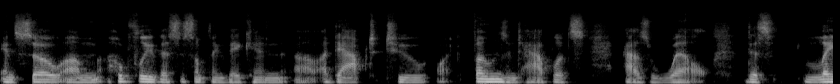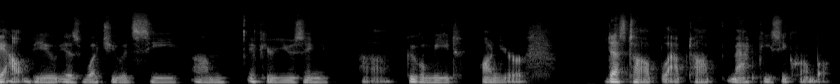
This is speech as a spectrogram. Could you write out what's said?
And so um, hopefully this is something they can uh, adapt to like phones and tablets as well. This layout view is what you would see um, if you're using uh, Google Meet on your desktop, laptop, Mac, PC, Chromebook.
